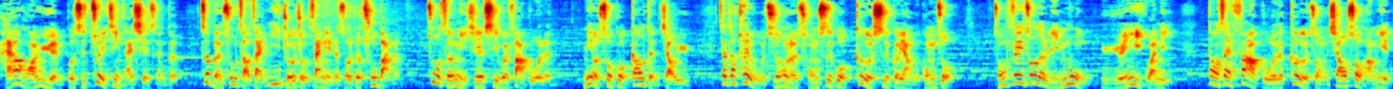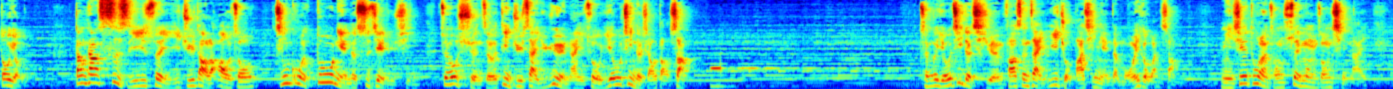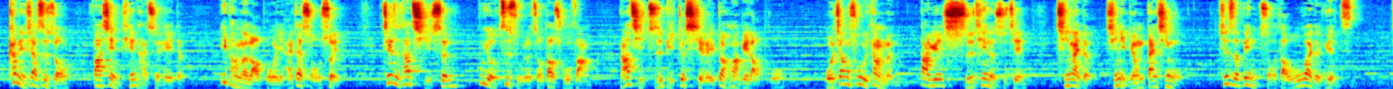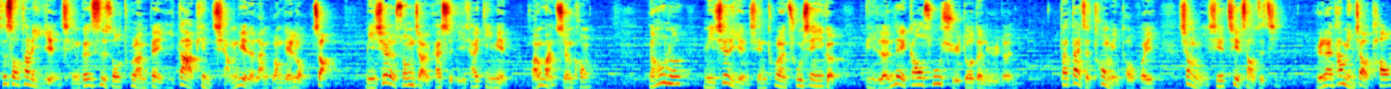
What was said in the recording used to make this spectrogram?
《海岸华预言》不是最近才写成的，这本书早在一九九三年的时候就出版了。作者米歇是一位法国人，没有受过高等教育，在他退伍之后呢，从事过各式各样的工作，从非洲的林木与园艺管理，到在法国的各种销售行业都有。当他四十一岁移居到了澳洲，经过多年的世界旅行，最后选择定居在越南一座幽静的小岛上。整个游记的起源发生在一九八七年的某一个晚上，米歇突然从睡梦中醒来，看了一下四周，发现天还是黑的，一旁的老婆也还在熟睡。接着他起身，不由自主地走到厨房，拿起纸笔就写了一段话给老婆：“我将出一趟门，大约十天的时间。”亲爱的，请你不用担心我。接着便走到屋外的院子，这时候他的眼前跟四周突然被一大片强烈的蓝光给笼罩，米歇的双脚也开始离开地面，缓缓升空。然后呢，米歇的眼前突然出现一个比人类高出许多的女人，她戴着透明头盔，向米歇介绍自己。原来她名叫涛，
